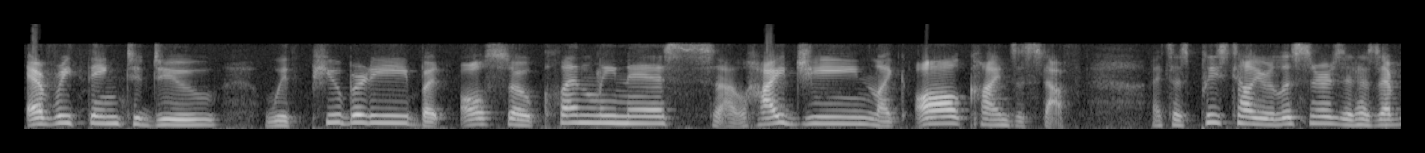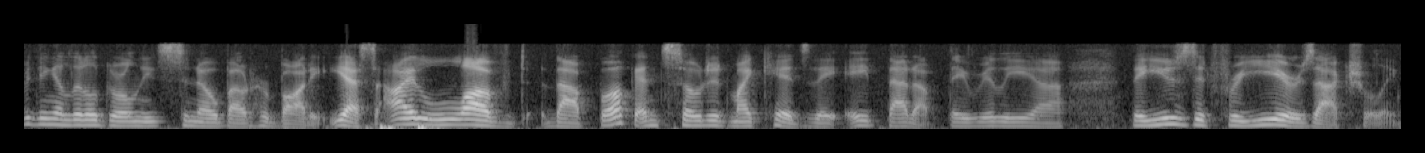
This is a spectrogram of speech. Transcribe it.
everything to do with puberty, but also cleanliness, uh, hygiene, like all kinds of stuff. It says, please tell your listeners it has everything a little girl needs to know about her body. Yes, I loved that book, and so did my kids. They ate that up. They really, uh, they used it for years, actually.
